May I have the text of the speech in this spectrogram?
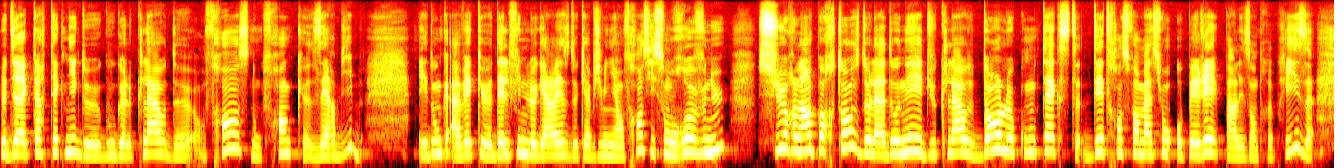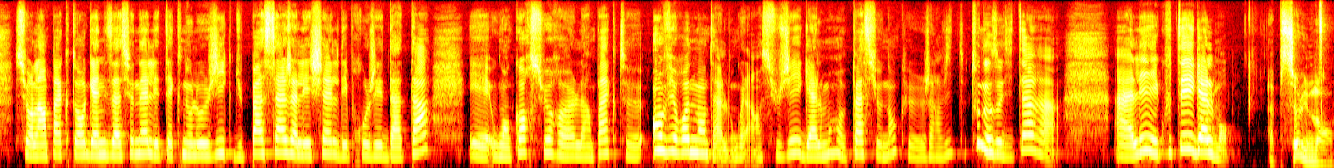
le directeur technique de Google Cloud en France, donc Franck Zerbib. Et donc avec Delphine Legarlès de Capgemini en France, ils sont revenus sur l'importance de la donnée et du cloud dans le contexte des transformations opérées par les entreprises, sur l'impact organisationnel et technologique du passage à l'échelle des projets data, et, ou encore sur euh, l'impact euh, environnemental. Donc voilà, un sujet également passionnant que j'invite tous nos auditeurs à aller écouter également. Absolument.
